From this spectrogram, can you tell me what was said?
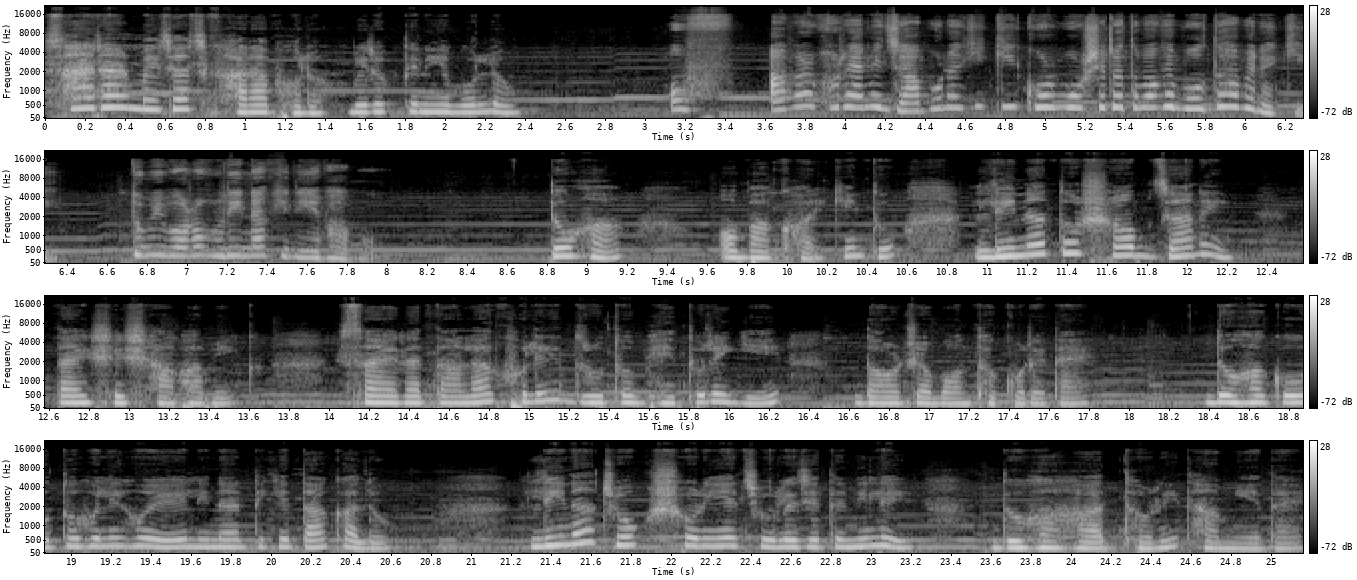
সায়রার মেজাজ খারাপ হলো বিরক্তি নিয়ে বলল উফ আমার ঘরে আমি যাব নাকি কি করব সেটা তোমাকে বলতে হবে নাকি? তুমি বরং লিনাকে নিয়ে ভাবো। দোহা অবাক হয় কিন্তু লিনা তো সব জানে তাই সে স্বাভাবিক। সায়রা তালা খুলে দ্রুত ভেতরে গিয়ে দরজা বন্ধ করে দেয়। দোহা কৌতূহলী হয়ে লিনার দিকে তাকালো। লিনা চোখ সরিয়ে চলে যেতে নিলে দোহা হাত ধরে থামিয়ে দেয়।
